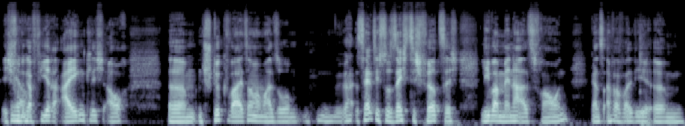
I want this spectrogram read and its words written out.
Ich ja. fotografiere eigentlich auch ähm, ein Stück weit, sagen wir mal so, es hält sich so 60, 40, lieber Männer als Frauen. Ganz einfach, weil die ähm,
